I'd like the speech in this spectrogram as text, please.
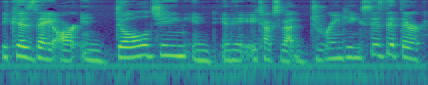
because they are indulging in, and he talks about drinking. He says that they're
